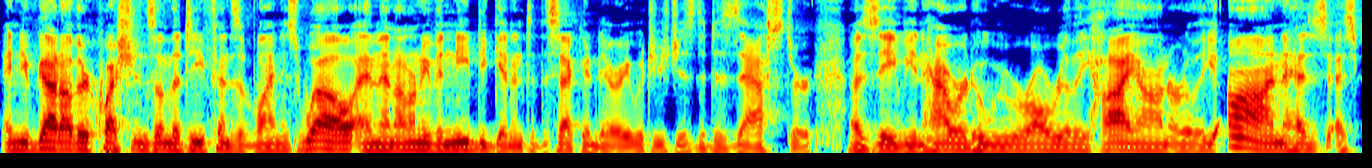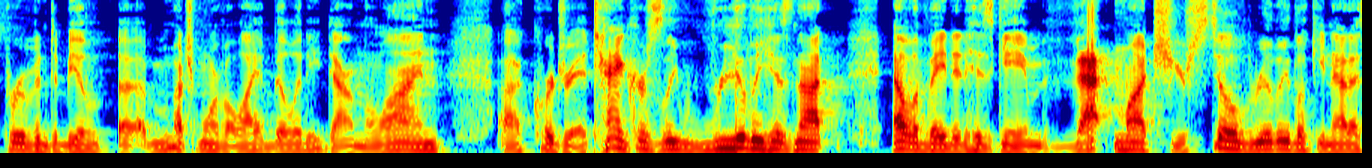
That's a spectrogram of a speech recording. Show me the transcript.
and you've got other questions on the defensive line as well. And then I don't even need to get into the secondary, which is just a disaster. Uh, Xavier Howard, who we were all really high on early on, has has proven to be a, a much more of a liability down the line. Uh, Cordrea Tankersley really has not elevated his game that much. You're still really looking at a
